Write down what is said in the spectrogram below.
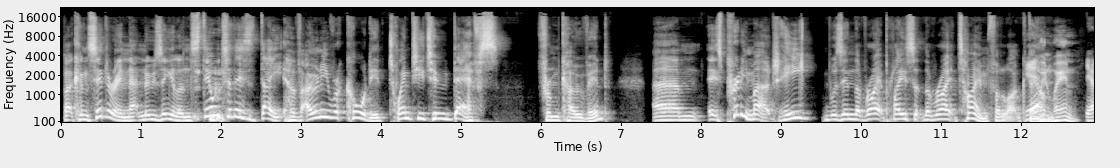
But considering that New Zealand still to this date have only recorded 22 deaths from COVID, um, it's pretty much he was in the right place at the right time for lockdown. Yeah. Win-win. Yeah,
